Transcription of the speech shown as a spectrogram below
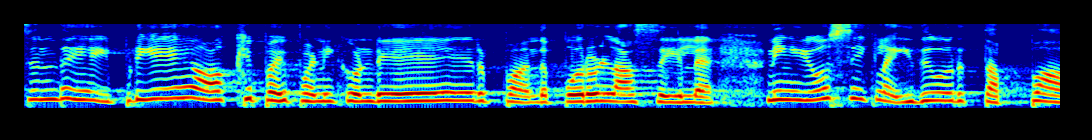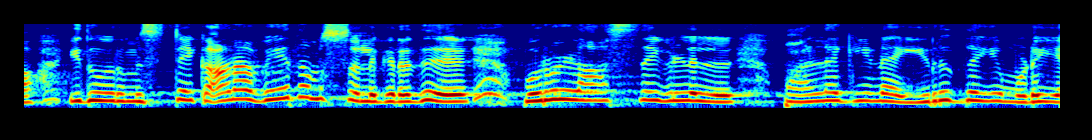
சிந்தையை இப்படியே ஆக்கியபை பண்ணிக்கொண்டே இருப்பான் அந்த பொருள் ஆசையில். நீங்கள் யோசிக்கலாம் இது ஒரு தப்பா? இது ஒரு மிஸ்டேக் ஆனால் வேதம் சொல்லுகிறது பொருள் ஆசைகளில் பழகின இருதயமுடைய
